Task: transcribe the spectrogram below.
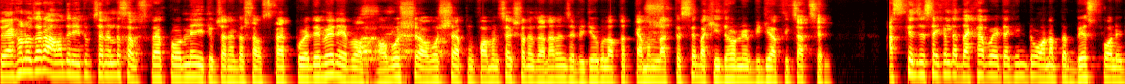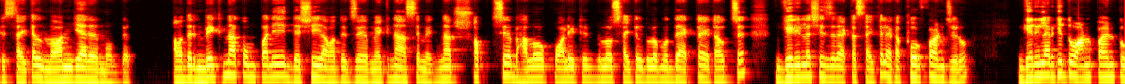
তো এখনও যারা আমাদের ইউটিউব চ্যানেলটা সাবস্ক্রাইব করলে ইউটিউব চ্যানেলটা সাবস্ক্রাইব করে দেবেন এবং অবশ্যই অবশ্যই আপনি কমেন্ট সেকশনে জানাবেন যে ভিডিওগুলো আপনার কেমন লাগতেছে বা কি ধরনের ভিডিও আপনি চাচ্ছেন। আজকে যে সাইকেলটা দেখাবো, এটা কিন্তু ওয়ান অফ দ্য বেস্ট কোয়ালিটির সাইকেল নন গিয়ারের মধ্যে। আমাদের মেঘনা কোম্পানি দেশেই আমাদের যে মেঘনা আছে, মেঘনার সবচেয়ে ভালো কোয়ালিটিরগুলো সাইকেলগুলোর মধ্যে একটা, এটা হচ্ছে গেরিলা সিজের একটা সাইকেল এটা ফোর পয়েন্ট জিরো গেরিলার কিন্তু one point two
